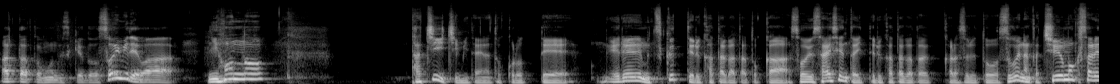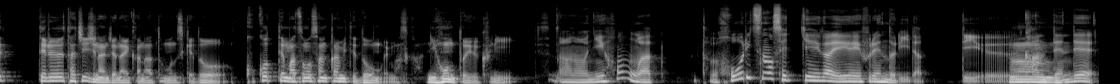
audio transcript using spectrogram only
あったと思うんですけど、はいはい、そういう意味では、日本の立ち位置みたいなところって、LLM 作ってる方々とか、そういう最先端行ってる方々からすると、すごいなんか注目されてる立ち位置なんじゃないかなと思うんですけど、ここって松本さんから見てどう思いますか？日本という国あの、日本は多分法律の設計が AI フレンドリーだっていう観点で、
